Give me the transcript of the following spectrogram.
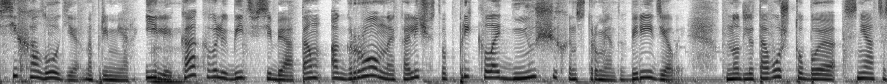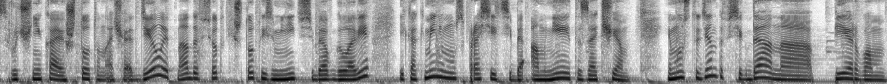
психология, например, или как влюбить в себя. Там огромное количество прикладнющих инструментов. Бери и делай. Но для того, чтобы сняться с ручника и что-то начать делать, надо все-таки что-то изменить у себя в голове и как минимум спросить себя, а мне это зачем? И мы у студентов всегда на первом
